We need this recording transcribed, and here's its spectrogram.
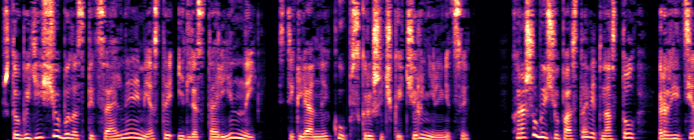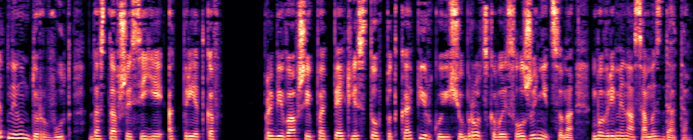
Чтобы еще было специальное место и для старинной стеклянный куб с крышечкой чернильницы. Хорошо бы еще поставить на стол раритетный ундервуд, доставшийся ей от предков, пробивавший по пять листов под копирку еще Бродского и Солженицына во времена сам издата.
